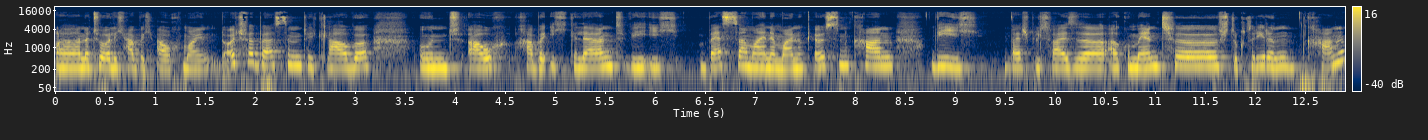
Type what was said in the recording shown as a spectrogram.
Äh, natürlich habe ich auch mein Deutsch verbessert, ich glaube, und auch habe ich gelernt, wie ich besser meine Meinung äußern kann, wie ich beispielsweise Argumente strukturieren kann.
